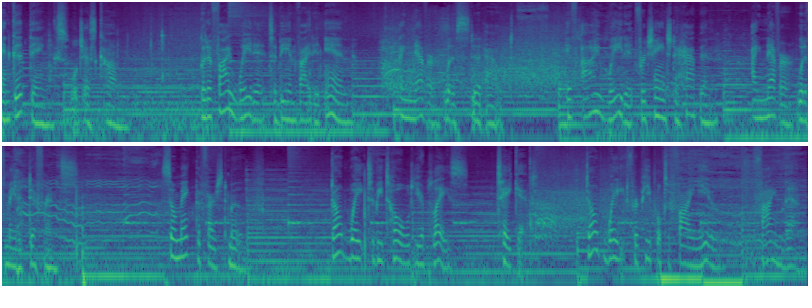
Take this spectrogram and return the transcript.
And good things will just come. But if I waited to be invited in, I never would have stood out. If I waited for change to happen, I never would have made a difference. So make the first move. Don't wait to be told your place. Take it. Don't wait for people to find you. Find them.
